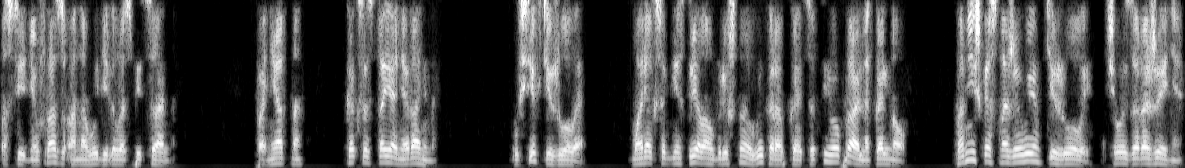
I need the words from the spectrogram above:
Последнюю фразу она выделила специально. Понятно. Как состояние раненых? У всех тяжелое. Моряк с огнестрелом в брюшную выкарабкается, ты его правильно кольнул. Парнишка с ножевым тяжелый, началось заражение.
